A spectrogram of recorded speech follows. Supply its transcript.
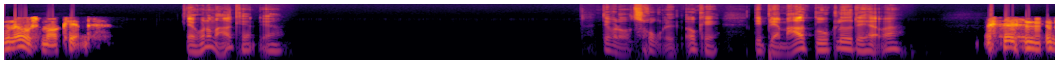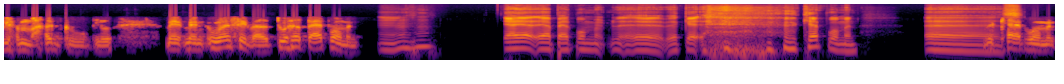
Hun er jo småkendt. Ja, hun er meget kendt, ja. Det var da utroligt. Okay. Det bliver meget googlet, det her, var? det bliver meget googlet. Men, men uanset hvad, du havde Batwoman. Mhm. Ja, ja, ja, Batwoman. Øh, ga- Catwoman. Øh, Catwoman,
